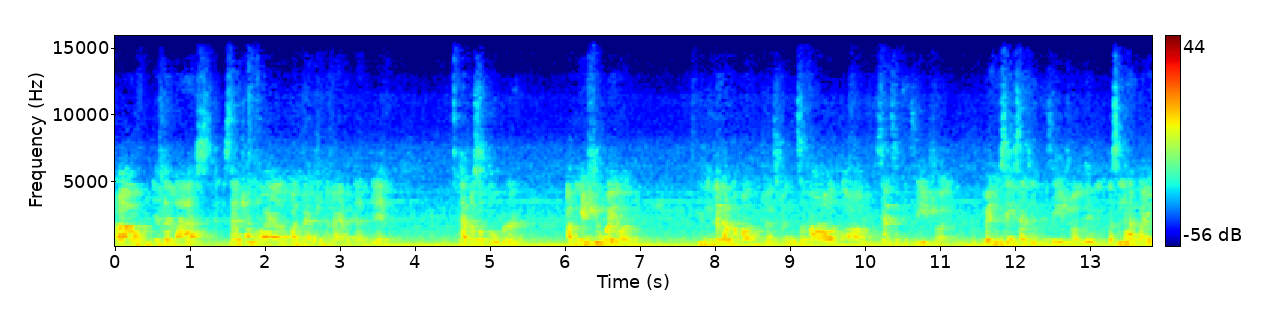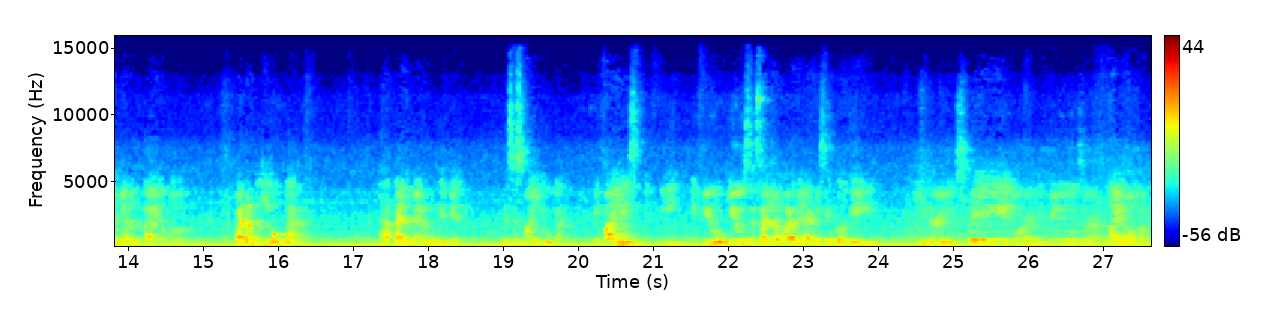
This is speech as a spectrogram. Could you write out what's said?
Um, in the last essential oil convention that I've attended, that was October, ang issue ngayon, hindi na lang about ingestion, it's about um, sensitization. When you say sensitization, kasi lahat tayo meron tayong uh, parang yoga. Lahat tayo meron limit. This is my yoga. If I use, if you, use essential oil every single day, either you spray or diffuse or apply all on,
